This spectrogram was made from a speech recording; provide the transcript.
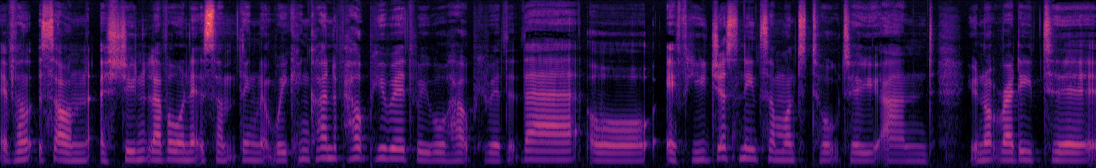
if it's on a student level and it's something that we can kind of help you with we will help you with it there. Or if you just need someone to talk to and you're not ready to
